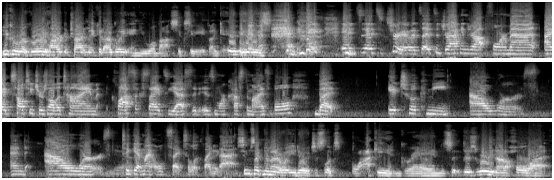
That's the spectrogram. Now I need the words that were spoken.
you can work really hard to try and make it ugly, and you will not succeed. Like it is. it's it's true. It's it's a drag and drop format. I tell teachers all the time, classic sites, yes, it is more customizable, but it took me hours and hours Yeah. to get my old site to look like Like, that. It seems like no matter what you do, it just looks blocky and gray, and it's, there's really not a whole lot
